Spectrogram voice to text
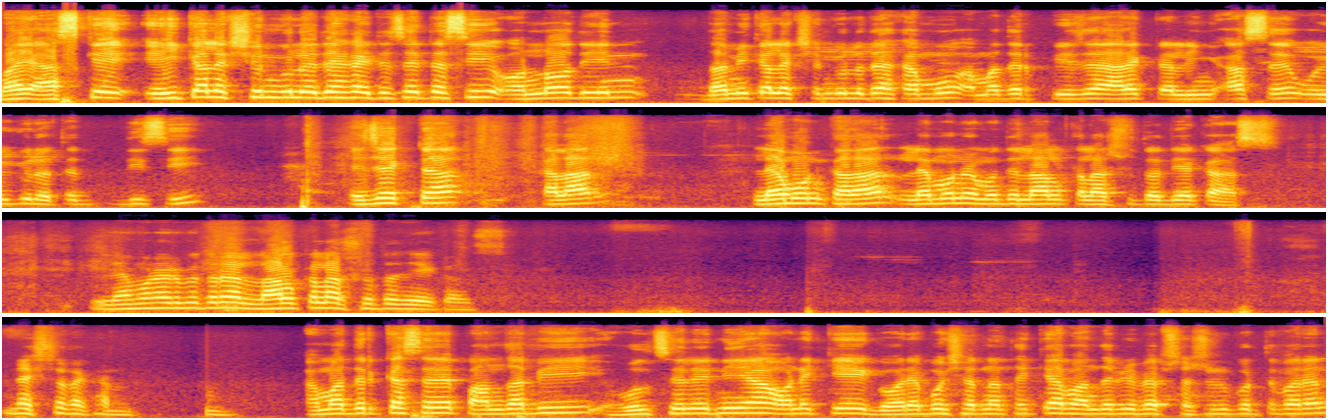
ভাই, আজকে এই কালেকশনগুলো দেখাইতে চাইতেছি। অন্যদিন দামি কালেকশনগুলো দেখামু। আমাদের পেজে আরেকটা লিঙ্ক আছে ওইগুলোতে দিছি। এই যে একটা কালার লেমন কালার লেমনের মধ্যে লাল কালার সুতা দিয়ে কাজ। লেমনের ভিতরে লাল কালার সুতা দিয়ে কাজ। নেক্সট দেখান। আমাদের কাছে পাঞ্জাবি হোলসেলে নিয়ে অনেকে ঘরে বসে না থেকে পাঞ্জাবির ব্যবসা শুরু করতে পারেন।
